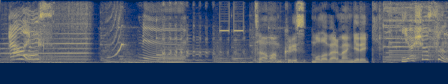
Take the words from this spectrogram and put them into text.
Alex. Tamam Chris, mola vermen gerek. yaşasın.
